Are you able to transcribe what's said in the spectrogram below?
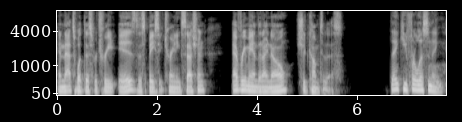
And that's what this retreat is, this basic training session. Every man that I know should come to this. Thank you for listening.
